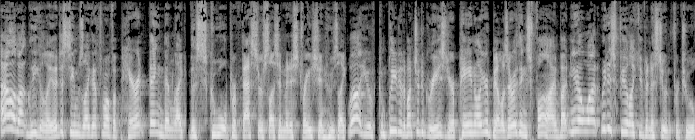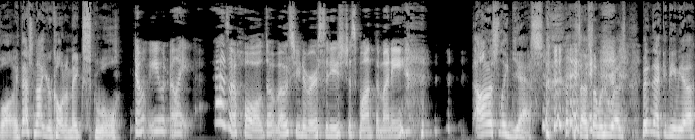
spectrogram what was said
I don't know about legally. It just seems like that's more of a parent thing than like the school professor slash administration who's like, well, you've completed a bunch of degrees and you're paying all your bills. Everything's fine. But you know what? We just feel like you've been a student for too long. Like, that's not your call to make school. don't you like as a whole, don't most universities just want the money? Honestly, yes. so someone who has been in academia,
